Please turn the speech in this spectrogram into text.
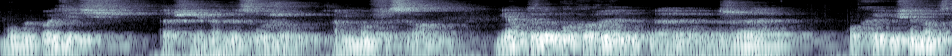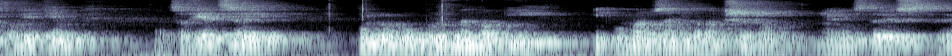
mógłby powiedzieć, też nie będę służył, a mimo wszystko miał tyle pokory, e, że pochylił się nad człowiekiem. Co więcej, umył mu brudne nogi i umarł za niego na krzyżu. Więc to jest e,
